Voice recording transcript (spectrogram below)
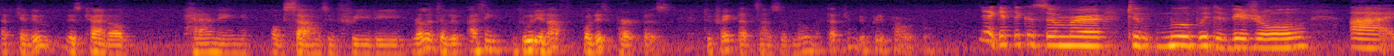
that can do this kind of panning of sounds in 3D relatively, I think, good enough for this purpose to create that sense of movement. That can be pretty powerful. Yeah, get the consumer to move with the visual uh,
